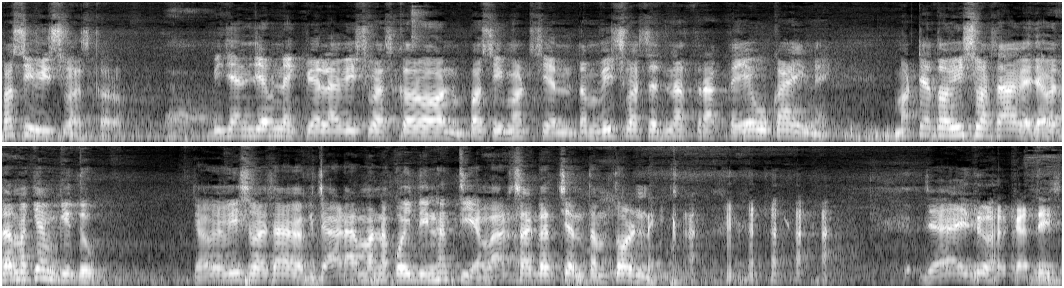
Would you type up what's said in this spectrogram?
પછી વિશ્વાસ કરો. બીજાને જેમ નહીં પહેલાં વિશ્વાસ કરો અને પછી મટશે ને તમે વિશ્વાસ જ નથી રાખતા એવું કાંઈ નહીં. મટે તો વિશ્વાસ આવે જ. હવે તમે કેમ કીધું? હવે વિશ્વાસ આવે કે ઝાડા મને કોઈ દી નથી વારસાગત છે ને તમે તોડ નાખ્યા. જય દ્વારકાધીશ.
